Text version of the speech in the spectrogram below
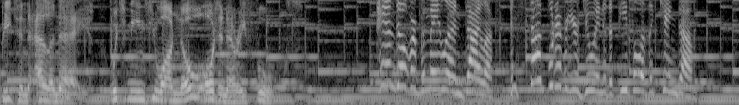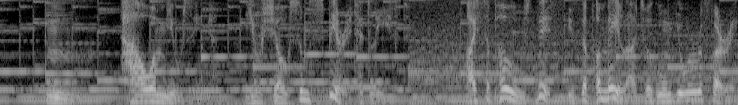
beaten Elinee, which means you are no ordinary fools. Hand over Pamela and Dyluck, and stop whatever you're doing to the people of the kingdom. Hmm. How amusing. You show some spirit at least. I suppose this is the Pamela to whom you were referring.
